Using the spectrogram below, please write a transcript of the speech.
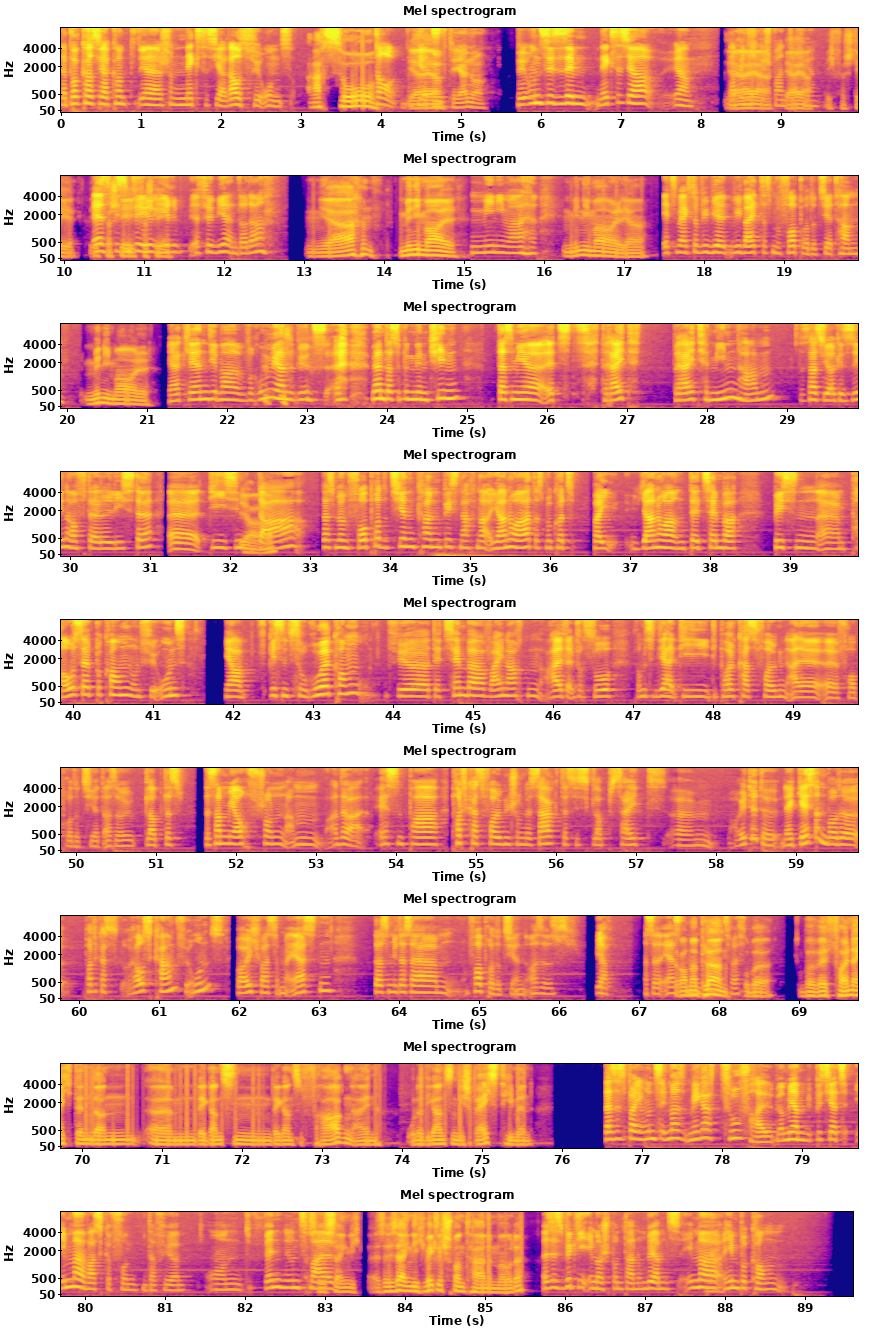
der Podcast ja kommt ja schon nächstes Jahr raus für uns. Ach so. So, Ja, jetzt. ja. 5. Januar. Für uns ist es eben nächstes Jahr, ja. Da bin ich ja, gespannt ja, dafür. Ja, ich verstehe. Er ist ein bisschen verstehe. verwirr- verwirrend, oder? Ja, minimal. Minimal. Minimal, ja. Jetzt merkst du, wie, wir, wie weit das wir vorproduziert haben. Minimal. Ja, erklären dir mal, warum wir, haben wir uns, äh, wir haben das übrigens entschieden, dass wir jetzt drei, drei Termine haben. Das hast du ja gesehen auf der Liste. Äh, die sind Ja. da, dass man vorproduzieren kann bis nach Na- Januar, dass wir kurz bei Januar und Dezember bisschen ähm, Pause bekommen und für uns ja ein bisschen zur Ruhe kommen. Für Dezember, Weihnachten halt einfach so. Darum sind die halt die, die Podcast-Folgen alle äh, vorproduziert. Also ich glaube, das, das haben wir auch schon am an der ersten paar Podcast-Folgen schon gesagt. Das ist, glaube seit ähm, heute, ne, gestern, der Podcast rauskam für uns. Bei euch war es am ersten, dass wir das ähm, vorproduzieren. Also es, ja, also erst. Plan. Aber, aber wer fallen euch denn dann ähm, der, ganzen, der ganzen Fragen ein? Oder die ganzen Gesprächsthemen? Das ist bei uns immer mega Zufall. Wir haben bis jetzt immer was gefunden dafür. Und wenn uns Das mal. ist eigentlich, also ist eigentlich wirklich spontan immer, oder? Es ist wirklich immer spontan und wir haben es immer Ja. hinbekommen,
